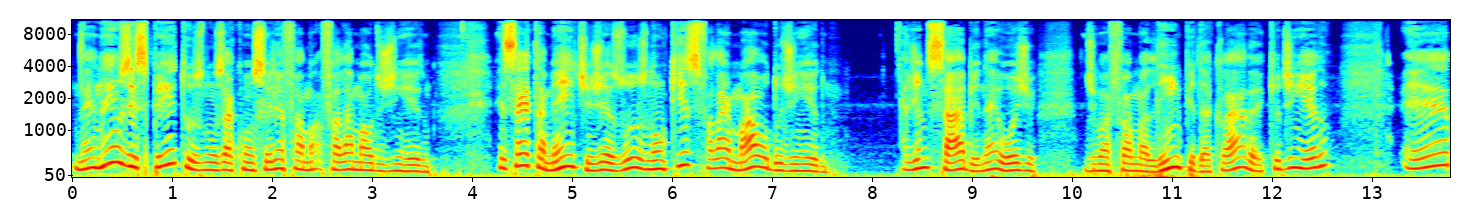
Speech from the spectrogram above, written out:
né? Nem os espíritos nos aconselham a falar mal do dinheiro. E certamente Jesus não quis falar mal do dinheiro. A gente sabe, né, hoje, de uma forma límpida, clara, que o dinheiro é,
